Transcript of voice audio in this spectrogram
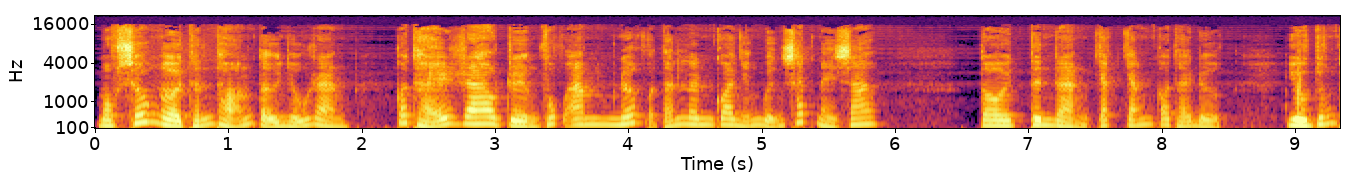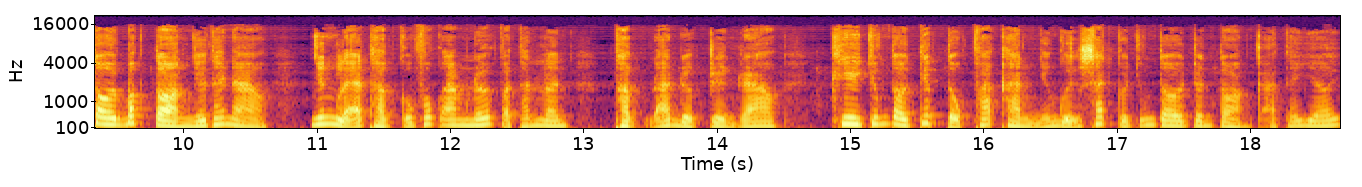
Một số người thỉnh thoảng tự nhủ rằng có thể rao truyền phúc âm nước và thánh linh qua những quyển sách này sao? Tôi tin rằng chắc chắn có thể được. Dù chúng tôi bất toàn như thế nào, nhưng lẽ thật của phúc âm nước và thánh linh thật đã được truyền rao khi chúng tôi tiếp tục phát hành những quyển sách của chúng tôi trên toàn cả thế giới.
